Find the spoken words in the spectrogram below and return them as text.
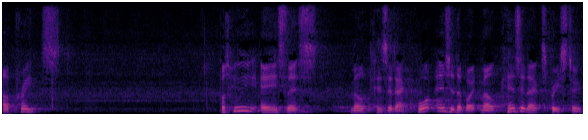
a priest. But who is this Melchizedek? What is it about Melchizedek's priesthood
